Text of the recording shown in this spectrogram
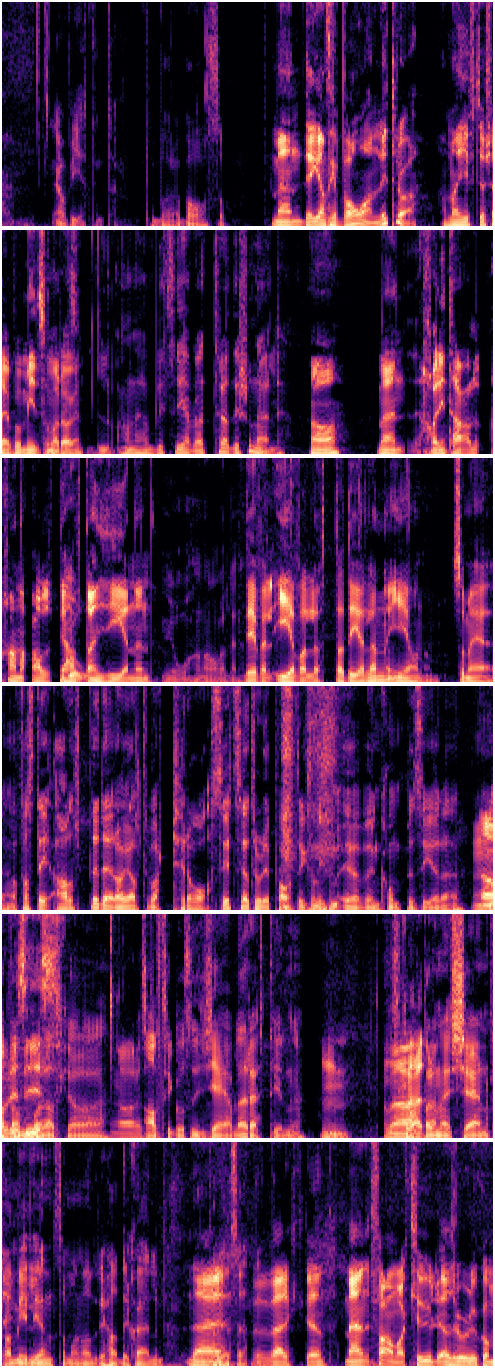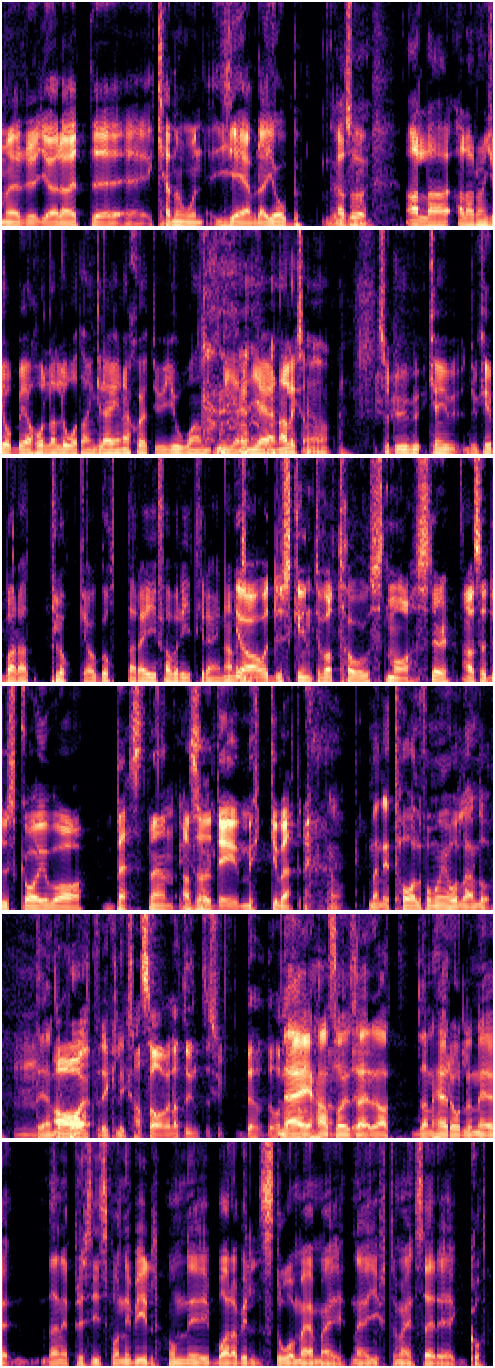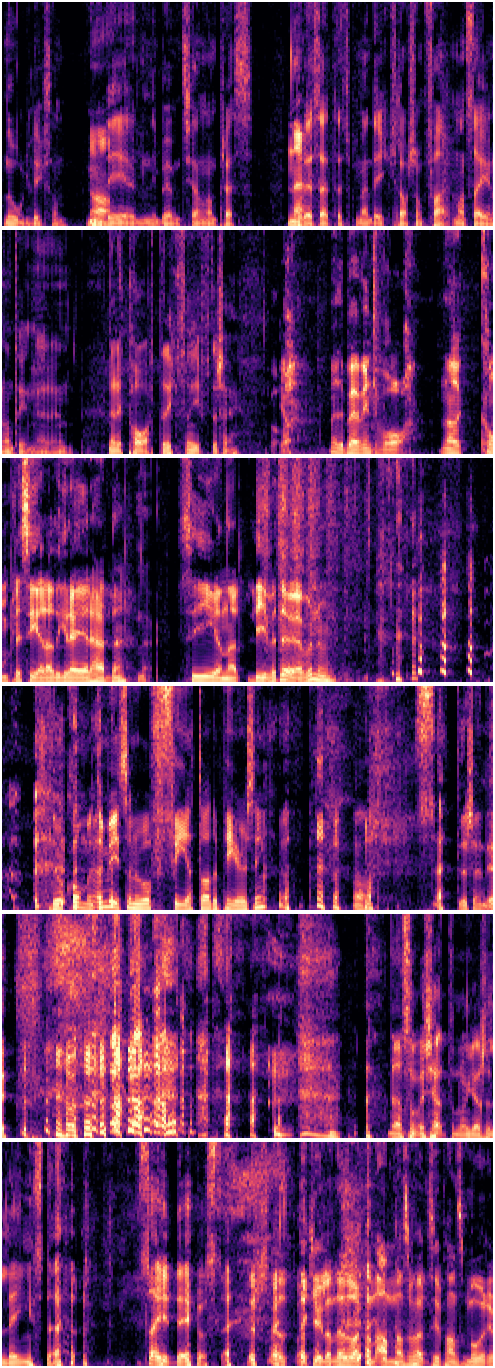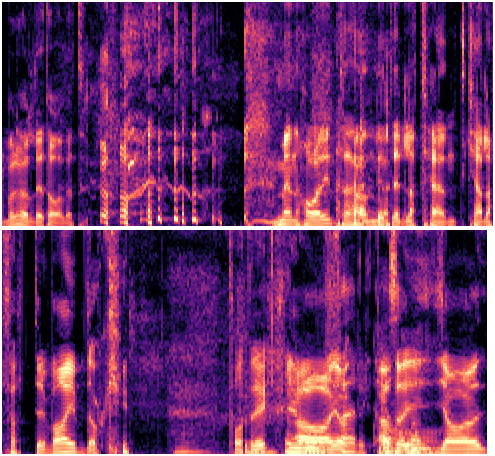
Jag vet inte. Det bara var så. Men det är ganska vanligt tror jag. Att man gifter sig på midsommardagen. Han har blivit så jävla traditionell. Ja. Men har inte han, han har alltid haft Jo. den genen? Jo, han har väl det. Det är väl Eva-Lötta-delen i honom som är... Ja, fast det, allt det där har ju alltid varit trasigt så jag tror det är Patrik som liksom överkompenserar. Ja, att precis. han bara ska, Ja, allt ska gå så jävla rätt till nu. Mm. Och Men- skapa den här kärnfamiljen som man aldrig hade själv. Nej, verkligen. Men fan vad kul. Jag tror du kommer göra ett eh, kanon jävla jobb. Det Alltså, Alla, alla de jobbiga hålla lådan-grejerna sköter ju Johan mer än gärna liksom. ja. Så du kan, ju, du kan ju bara plocka och gotta dig i favoritgrejerna liksom. Ja, och du ska ju inte vara toastmaster. Alltså du ska ju vara best man. Alltså Exakt. det är ju mycket bättre. ja. Men ett tal får man ju hålla ändå. Mm. Det är ändå Ja. Patrik liksom. Han sa väl att du inte behövde hålla Nej, tal, han sa ju det- så här att den här rollen är, den är precis vad ni vill. Om ni bara vill stå med mig när jag gifter mig så är det gott nog liksom. Ja. Det är, ni behöver inte känna någon press på Nej. det sättet. Men det är klart som fan man säger någonting när det, är en, när det är Patrik som gifter sig. Men det behöver inte vara några komplicerade grejer heller. Nej. Zigenar, livet är över nu. Du har kommit en bit som du var fet och hade piercing. Sätter sig ner. Den som har känt honom kanske längst där. Säger det och sätter sig. Det är kul om det var någon annan som höll, typ hans mormor höll det talet. Men har inte han lite latent kalla fötter-vibe dock? Patrik? Jo, jag, verkligen. alltså jag,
